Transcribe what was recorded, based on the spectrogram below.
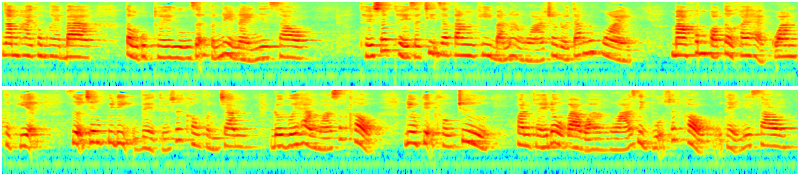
năm 2023, Tổng cục Thuế hướng dẫn vấn đề này như sau. Thuế suất thuế giá trị gia tăng khi bán hàng hóa cho đối tác nước ngoài mà không có tờ khai hải quan thực hiện dựa trên quy định về thuế suất 0% đối với hàng hóa xuất khẩu, điều kiện khấu trừ, hoàn thuế đầu vào của hàng hóa dịch vụ xuất khẩu cụ thể như sau.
